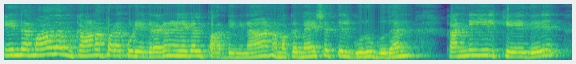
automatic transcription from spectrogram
இந்த மாதம் காணப்படக்கூடிய கிரகநிலைகள் பார்த்திங்கன்னா நமக்கு மேஷத்தில் குரு புதன் கன்னியில் கேது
